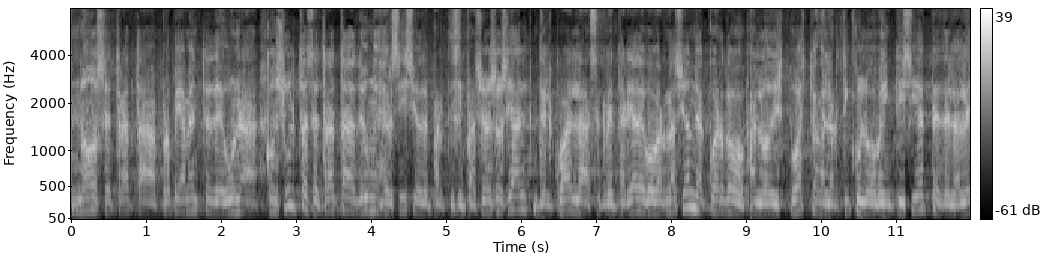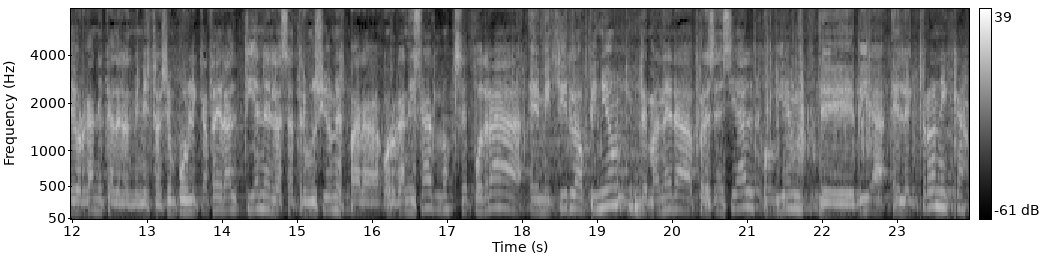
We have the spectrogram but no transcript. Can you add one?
No se trata propiamente de una consulta, se trata de un ejercicio de participación social del cual la Secretaría de Gobernación, de acuerdo a lo dispuesto en el artículo 27 de la Ley Orgánica de la Administración Pública Federal, tiene las atribuciones para organizarlo. Se podrá emitir la opinión de manera presencial o bien eh, vía electrónica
